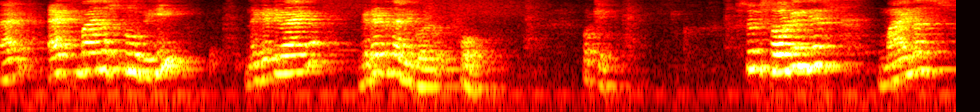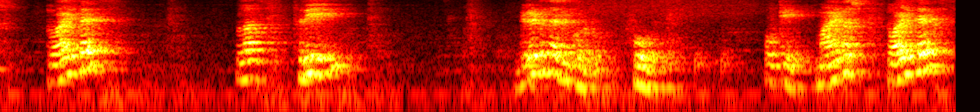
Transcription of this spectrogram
and x minus two भी नेगेटिव आएगा greater than equal to so solving this, minus twice x plus 3 greater than equal to 4 okay, minus twice x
